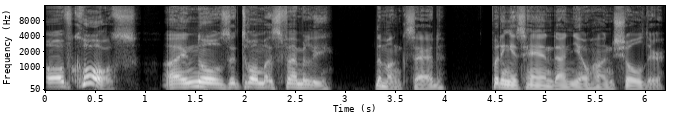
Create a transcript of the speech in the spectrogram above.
Of course. I know the Thomas family, the monk said, putting his hand on Johann's shoulder.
